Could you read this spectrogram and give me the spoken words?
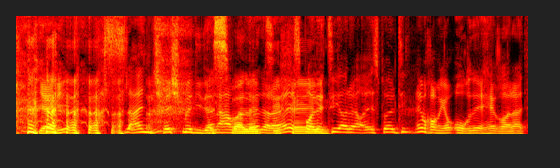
یعنی اصلا چشم دیدن اسپالتی. اسپالتی آره اسپالتی نمی‌خوام بگم عقده حقارت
